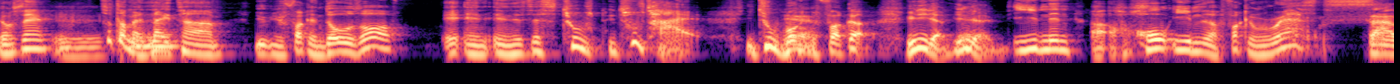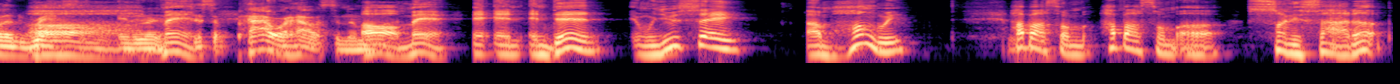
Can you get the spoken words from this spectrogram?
know what I'm saying? Mm-hmm. Sometimes at nighttime you, you fucking doze off. And, and, and it's just too you're too tired. You're too worked Yeah. the fuck up. You need a you need an evening, a whole evening of fucking rest. Solid rest. Oh, and it's man. just a powerhouse in the morning. Oh man, and, and and then and when you say I'm hungry, how about some how about some uh sunny side up?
